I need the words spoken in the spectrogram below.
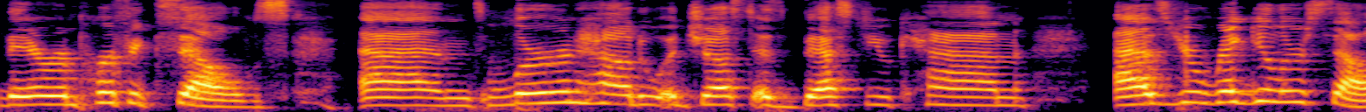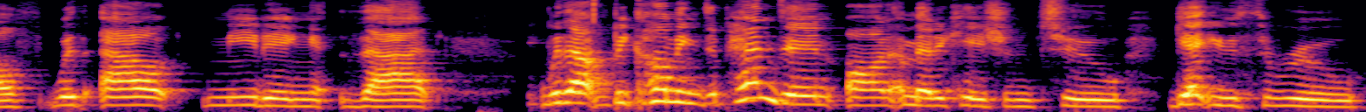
their imperfect selves and learn how to adjust as best you can as your regular self without needing that without becoming dependent on a medication to get you through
